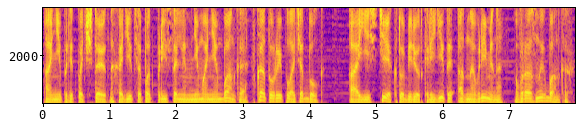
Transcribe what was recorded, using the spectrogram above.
Они предпочитают находиться под пристальным вниманием банка, в который платят долг. А есть те, кто берет кредиты одновременно в разных банках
